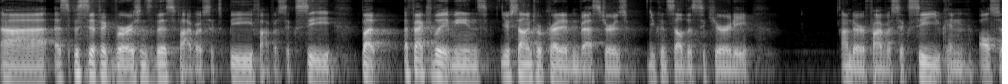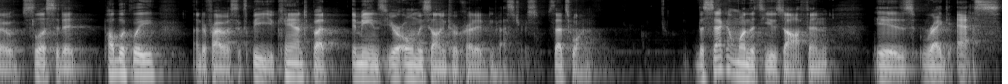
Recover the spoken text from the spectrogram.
uh, specific versions of this 506b 506c but effectively it means you're selling to accredited investors. You can sell this security. Under 506c you can also solicit it publicly. Under 506b you can't but it means you're only selling to accredited investors. So that's one. The second one that's used often is reg s.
